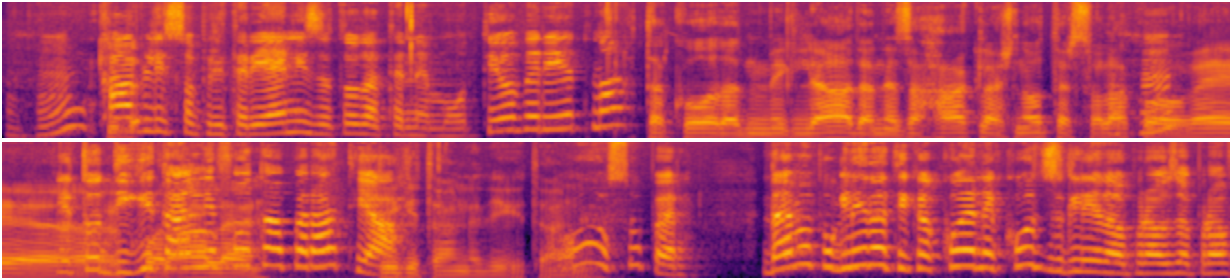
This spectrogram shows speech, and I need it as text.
Hm, Kabli so pritrjeni zato, da te ne motijo, verjetno. Tako da mi gleda, da ne zahaklaš noter, so lahko uh -huh. veje. Je to digitalni korale. fotoaparat? Ja. Digitalni, digitalni. O, super. Dajmo pogledati, kako je nekoč izgledal pravzaprav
